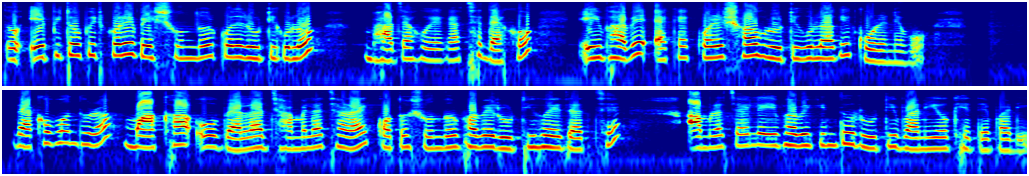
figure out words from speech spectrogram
তো এপিট ওপিট করে বেশ সুন্দর করে রুটিগুলো ভাজা হয়ে গেছে, দেখো। এইভাবে এক এক করে সব রুটিগুলো আগে করে নেব। দেখো বন্ধুরা, মাখা ও বেলার ঝামেলা ছাড়াই কত সুন্দরভাবে রুটি হয়ে যাচ্ছে। আমরা চাইলে এইভাবে কিন্তু রুটি বানিয়েও খেতে পারি।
